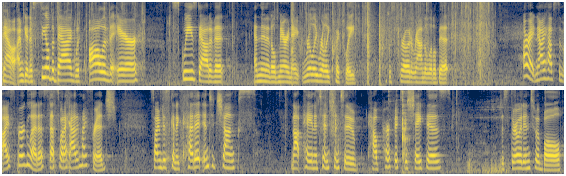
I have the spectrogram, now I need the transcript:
Now I'm gonna seal the bag with all of the air squeezed out of it, and then it'll marinate really, really quickly. Just throw it around a little bit. All right, now I have some iceberg lettuce. That's what I had in my fridge. So I'm just gonna cut it into chunks, not paying attention to how perfect the shape is. Just throw it into a bowl.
